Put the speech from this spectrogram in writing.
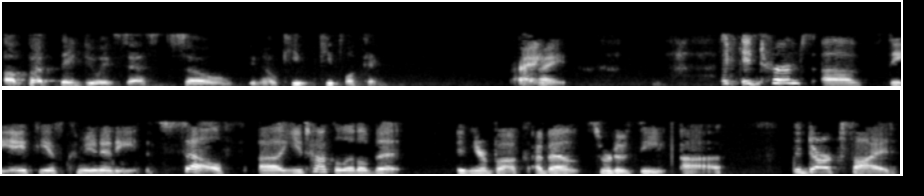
uh, but they do exist. So you know, keep keep looking. Right. Right. In terms of the atheist community itself, uh, you talk a little bit in your book about sort of the uh, the dark side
